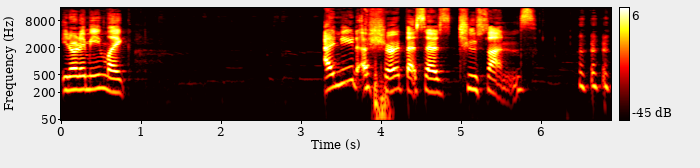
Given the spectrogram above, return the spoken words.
You know what I mean? Like, I need a shirt that says two suns. the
